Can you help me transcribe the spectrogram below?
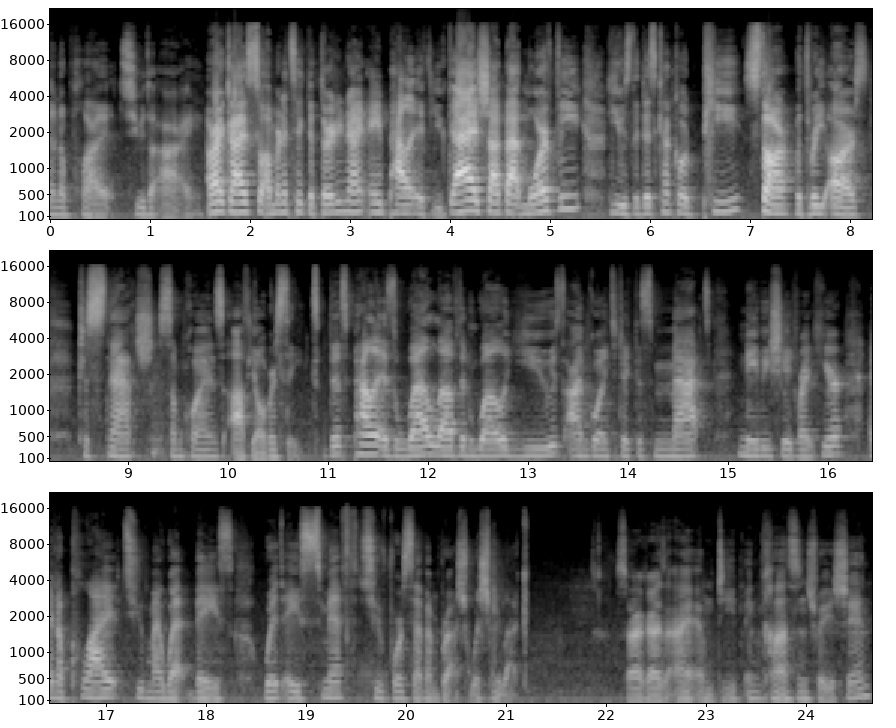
and apply it to the eye. Alright guys, so I'm going to take the 39A palette. If you guys shop at Morphe, use the discount code P star with three R's to snatch some coins off your receipt. This palette is well loved and well used. I'm going to take this matte navy shade right here and apply it to my wet base with a Smith 247 brush. Wish me luck. Sorry guys, I am deep in concentration.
